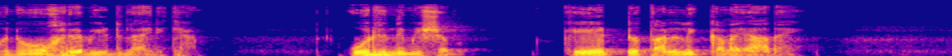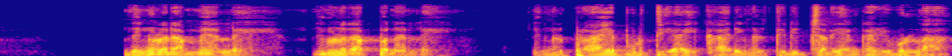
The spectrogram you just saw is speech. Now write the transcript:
മനോഹര വീട്ടിലായിരിക്കാം ഒരു നിമിഷം കേട്ട് തള്ളിക്കളയാതെ. നിങ്ങളൊരമ്മയല്ലേ നിങ്ങളൊരു അപ്പനല്ലേ? നിങ്ങൾ പ്രായപൂർത്തിയായി കാര്യങ്ങൾ തിരിച്ചറിയാൻ കഴിവുള്ള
